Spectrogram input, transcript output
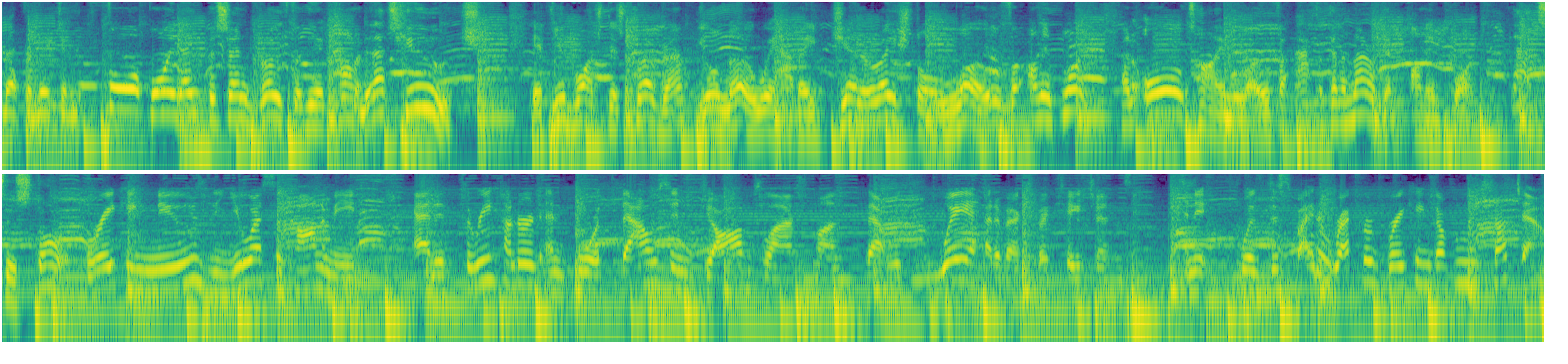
They're predicting 4.8% growth for the economy. That's huge. If you've watched this program, you'll know we have a generational low for unemployment, an all-time low for African American unemployment. That's historic. Breaking news the U.S. economy added 304,000 jobs last month. That was way ahead of expectations. And it was despite a record breaking government shutdown.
